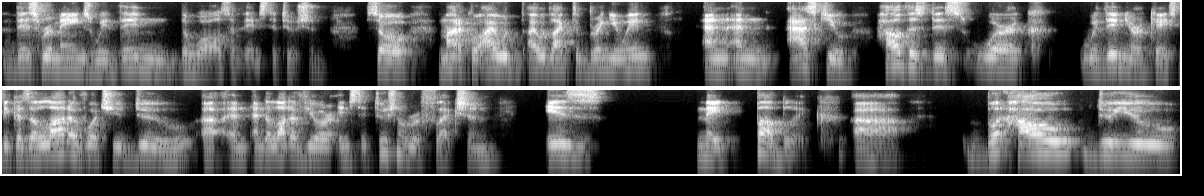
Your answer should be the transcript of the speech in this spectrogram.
this remains within the walls of the institution. So, Marco, I would I would like to bring you in and and ask you how does this work within your case because a lot of what you do uh, and, and a lot of your institutional reflection is made public uh, but how do you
